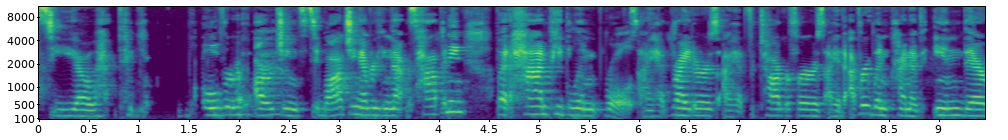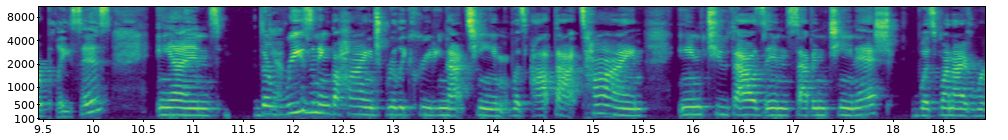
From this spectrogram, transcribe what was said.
CEO overarching watching everything that was happening but had people in roles i had writers i had photographers i had everyone kind of in their places and the yeah. reasoning behind really creating that team was at that time in 2017ish was when I re-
